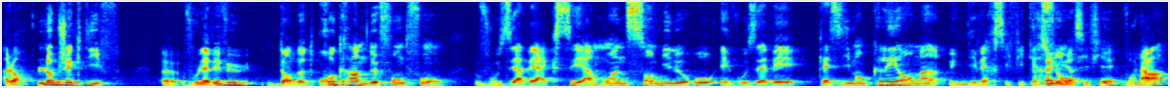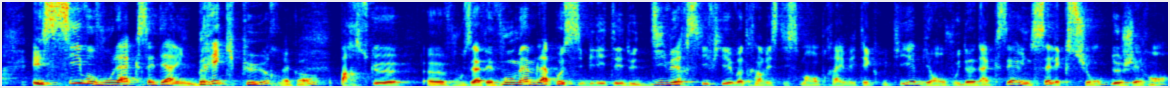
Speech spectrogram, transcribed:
Alors, l'objectif, euh, vous l'avez vu, dans notre programme de fonds de fonds, vous avez accès à moins de 100 000 euros et vous avez quasiment clé en main une diversification. Très diversifiée. Voilà. Et si vous voulez accéder à une brique pure, parce que euh, vous avez vous-même la possibilité de diversifier votre investissement en private equity, eh bien on vous donne accès à une sélection de gérants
